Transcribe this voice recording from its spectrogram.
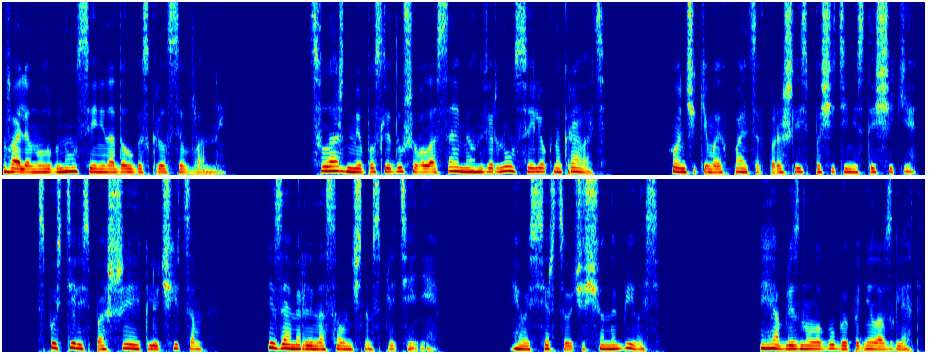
Валян улыбнулся и ненадолго скрылся в ванной. С влажными после душа волосами он вернулся и лег на кровать. Кончики моих пальцев прошлись по щетинистой щеке, спустились по шее, ключицам и замерли на солнечном сплетении. Его сердце учащенно билось. Я облизнула губы и подняла взгляд.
